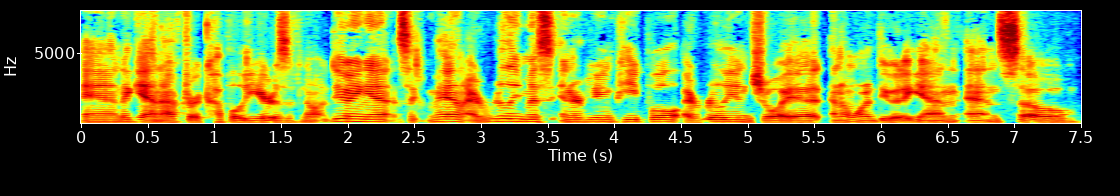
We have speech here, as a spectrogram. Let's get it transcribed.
And again, after a couple of years of not doing it, it's like, man, I really miss interviewing people. I really enjoy it and I want to do it again. And so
